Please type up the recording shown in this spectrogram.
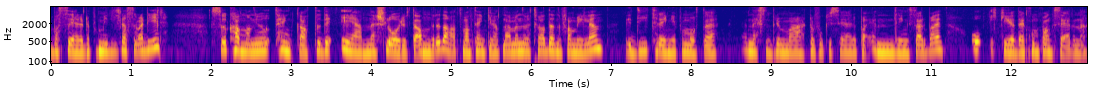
baserer det på middelklasseverdier, så kan man jo tenke at det ene slår ut det andre. da, At man tenker at nei, men vet du hva, denne familien de trenger på en måte nesten primært å fokusere på endringsarbeid, og ikke det kompenserende.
